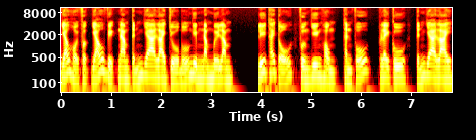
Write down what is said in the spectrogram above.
Giáo hội Phật giáo Việt Nam tỉnh Gia Lai Chùa Bửu Nghiêm 55, Lý Thái Tổ, phường Diên Hồng, thành phố Pleiku, tỉnh Gia Lai.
